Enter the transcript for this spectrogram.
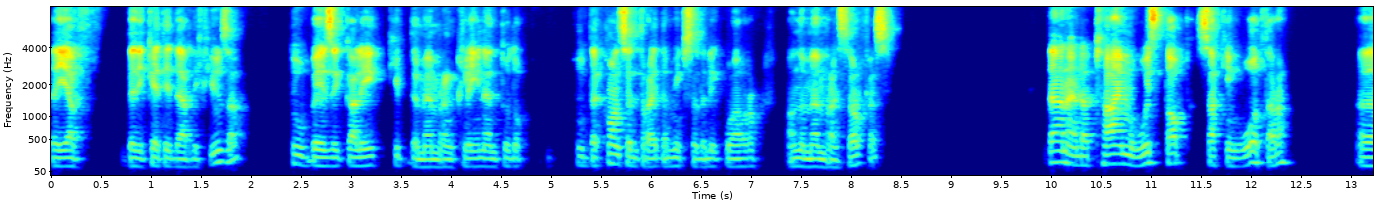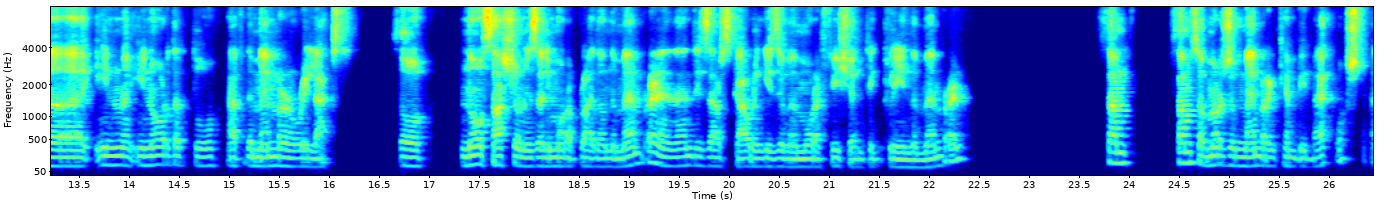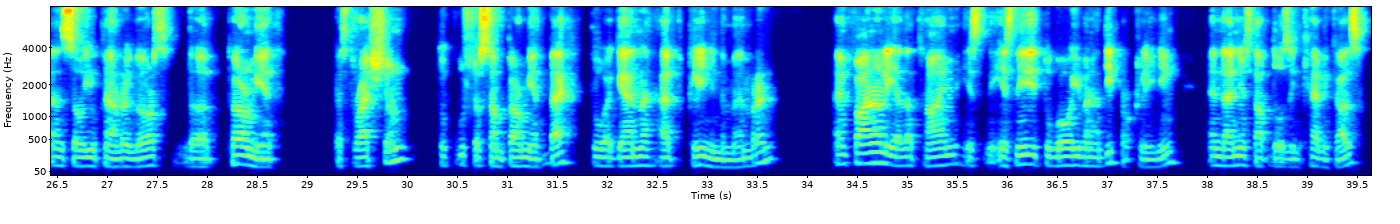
They have dedicated air diffuser to basically keep the membrane clean and to, the, to deconcentrate the mixed liquid on the membrane surface. Then at a time we stop sucking water uh, in, in order to have the membrane relax. So no suction is anymore applied on the membrane, and then this air scouring is even more efficient in cleaning the membrane. Some, some submerged membrane can be backwashed, and so you can reverse the permeate extraction to push some permeate back to again help cleaning the membrane. And finally, at that time, it's, it's needed to go even a deeper cleaning, and then you start dosing chemicals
